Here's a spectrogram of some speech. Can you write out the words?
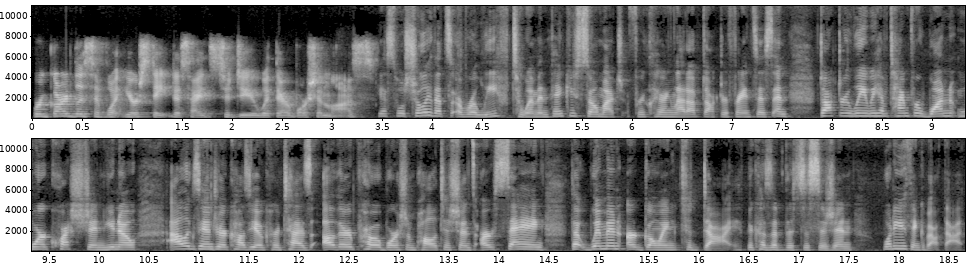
regardless of what your state decides to do with their abortion laws. Yes, well, surely that's a relief to women. Thank you so much for clearing that up, Dr. Francis. And Dr. Lee, we have time for one more question. You know, Alexandria Ocasio Cortez, other pro abortion politicians are saying that women are going to die because of this decision. What do you think about that?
